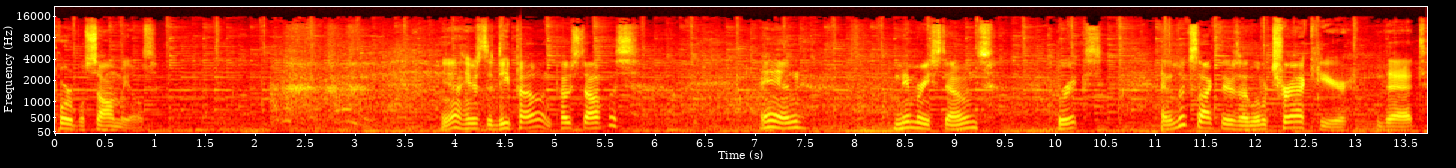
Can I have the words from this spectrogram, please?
portable sawmills. Yeah, here's the depot and post office and memory stones, bricks. And it looks like there's a little track here that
